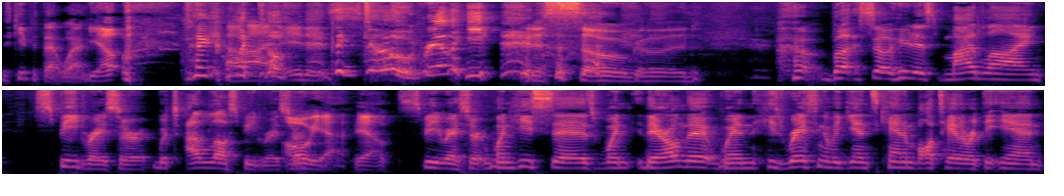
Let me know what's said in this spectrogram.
Let's keep it that way. yep. Like, what the it f- is- like, dude, really? It is so good. but so here it is, my line, Speed Racer, which I love Speed Racer. Oh yeah, yeah. Speed Racer, when he says, when they're on the, when he's racing up against Cannonball Taylor at the end,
